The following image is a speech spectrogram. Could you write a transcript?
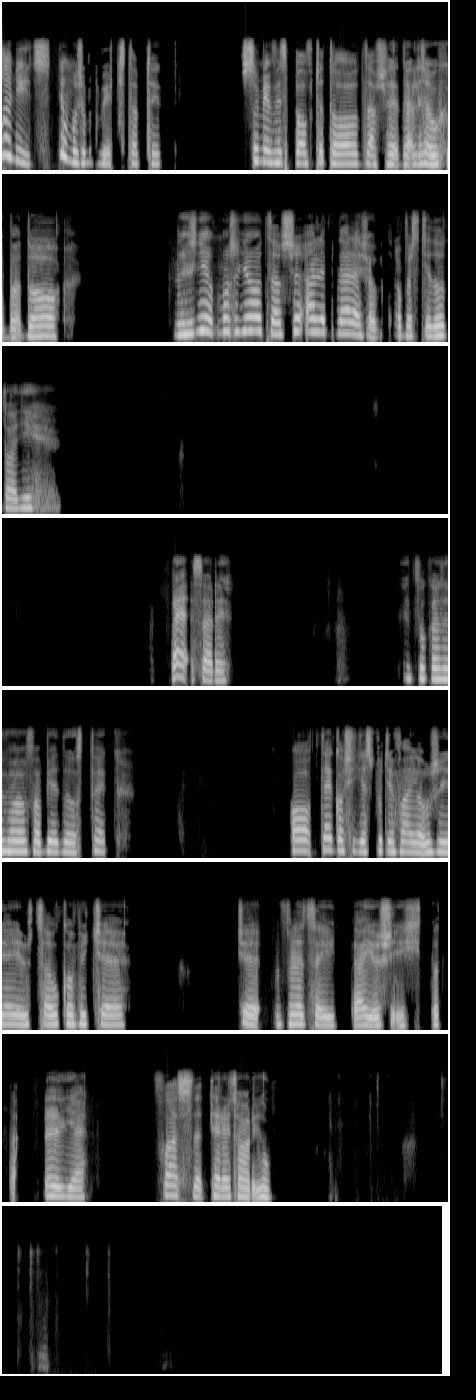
No nic, nie możemy odbijać tamtych. W sumie wyspy owcze to zawsze należały chyba do... Nie, może nie od zawsze, ale należał obecnie do Danii. E, sorry. Pokazywałem wam jednostek. O, tego się nie spodziewają, że ja już całkowicie się wlecę i da już ich totalnie własne terytorium.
